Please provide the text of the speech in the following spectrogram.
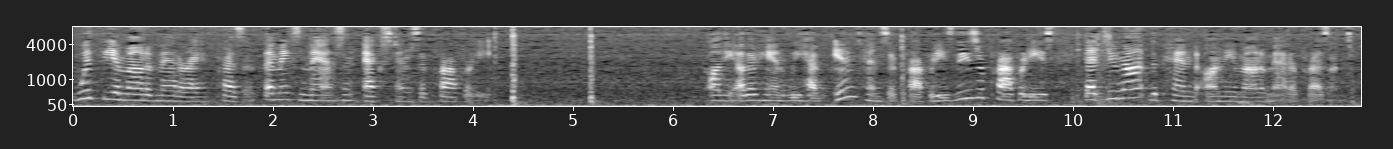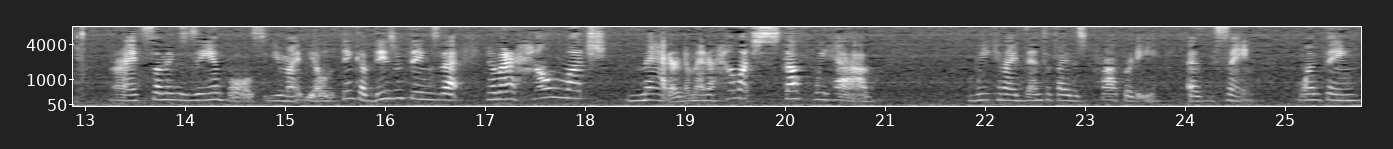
with the amount of matter I have present. That makes mass an extensive property. On the other hand, we have intensive properties. These are properties that do not depend on the amount of matter present. All right, some examples you might be able to think of. These are things that no matter how much matter, no matter how much stuff we have, we can identify this property as the same. One thing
